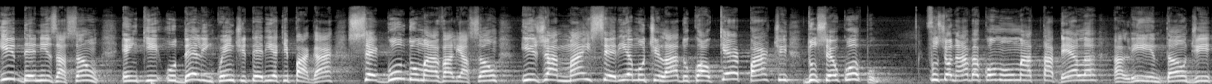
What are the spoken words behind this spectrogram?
indenização em que o delinquente teria que pagar segundo uma avaliação e jamais seria mutilado qualquer parte do seu corpo. Funcionava como uma tabela ali, então, de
